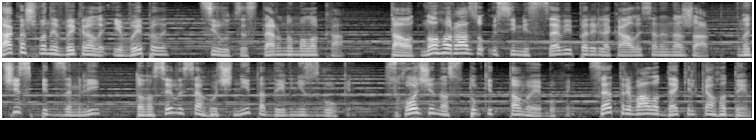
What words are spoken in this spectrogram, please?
Також вони викрали і випили цілу цистерну молока. Та одного разу усі місцеві перелякалися не на жарт. Вночі з-під землі доносилися гучні та дивні звуки, схожі на стукіт та вибухи. Це тривало декілька годин,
